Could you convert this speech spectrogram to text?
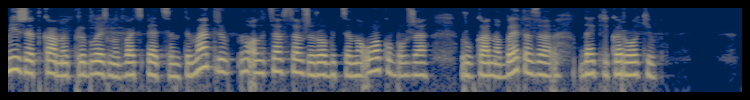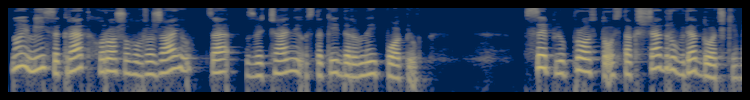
Між рядками приблизно 25 см, ну, але це все вже робиться на око, бо вже рука набита за декілька років. Ну і мій секрет хорошого врожаю це звичайний ось такий деревний попіл. Сиплю просто ось так щедро в рядочки.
